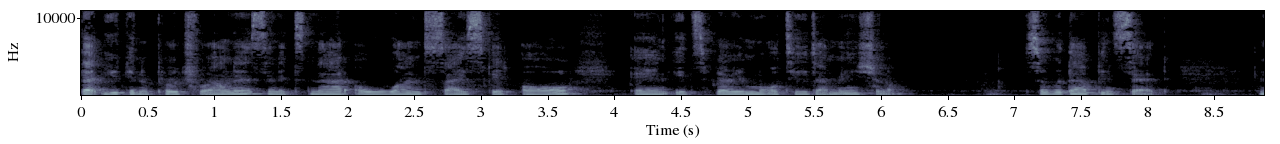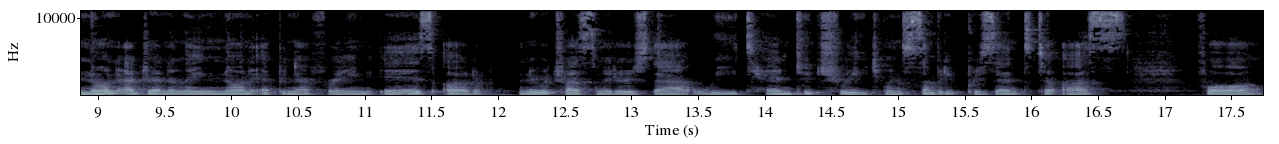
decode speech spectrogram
that you can approach wellness and it's not a one size fit all and it's very multidimensional. So, with that being said, non adrenaline, non epinephrine is a neurotransmitters that we tend to treat when somebody presents to us for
